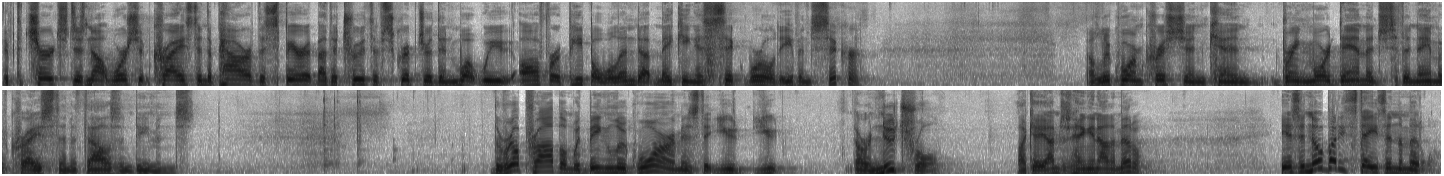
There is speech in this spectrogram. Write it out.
If the church does not worship Christ in the power of the Spirit by the truth of Scripture, then what we offer people will end up making a sick world even sicker. A lukewarm Christian can bring more damage to the name of Christ than a thousand demons. The real problem with being lukewarm is that you, you are neutral, like, hey, I'm just hanging out in the middle, is that nobody stays in the middle.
